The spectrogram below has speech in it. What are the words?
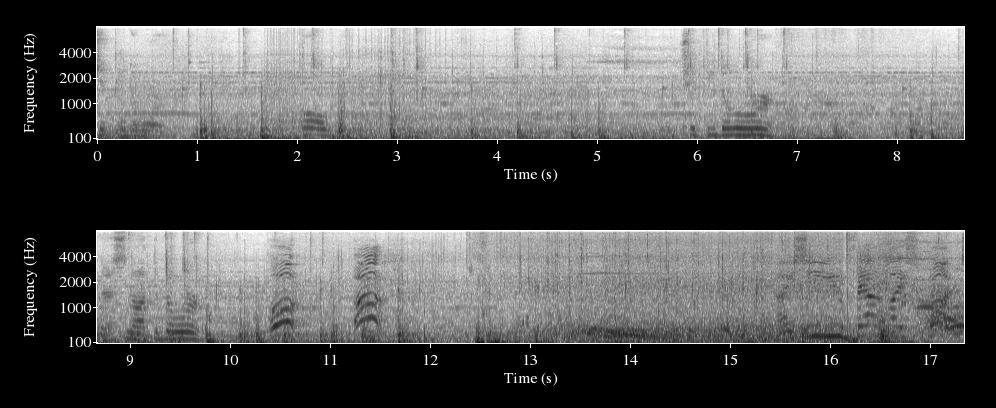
gotta go to the chippy door. Oh. Chippy door. That's not the door. Oh! Oh! I see you found my spot.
